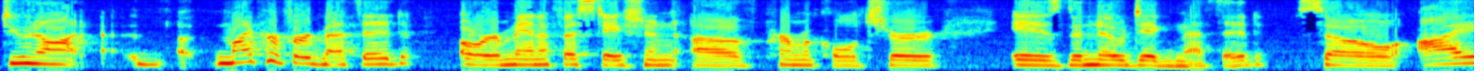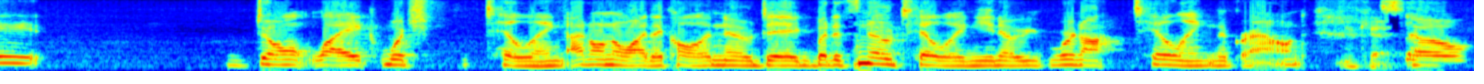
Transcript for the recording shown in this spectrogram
do not. My preferred method or manifestation of permaculture is the no dig method. So I don't like which tilling. I don't know why they call it no dig, but it's no tilling. You know, we're not tilling the ground. Okay. So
